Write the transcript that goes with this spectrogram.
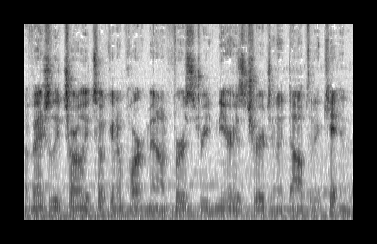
Eventually, Charlie took an apartment on First Street near his church and adopted a kitten.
